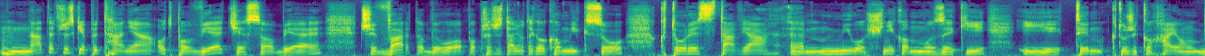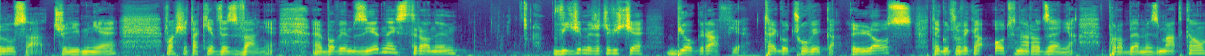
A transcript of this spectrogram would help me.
Na te wszystkie pytania odpowiecie sobie, czy warto było po przeczytaniu tego komiksu, który stawia miłośnikom muzyki i tym, którzy kochają bluesa, czyli mnie, właśnie takie wyzwanie. E, bowiem z jednej strony widzimy rzeczywiście biografię tego człowieka, los tego człowieka od narodzenia, problemy z matką,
